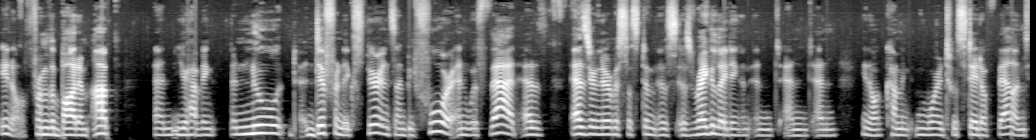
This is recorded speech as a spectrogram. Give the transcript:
you know from the bottom up and you're having a new different experience than before and with that as as your nervous system is is regulating and and and, and you know coming more into a state of balance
